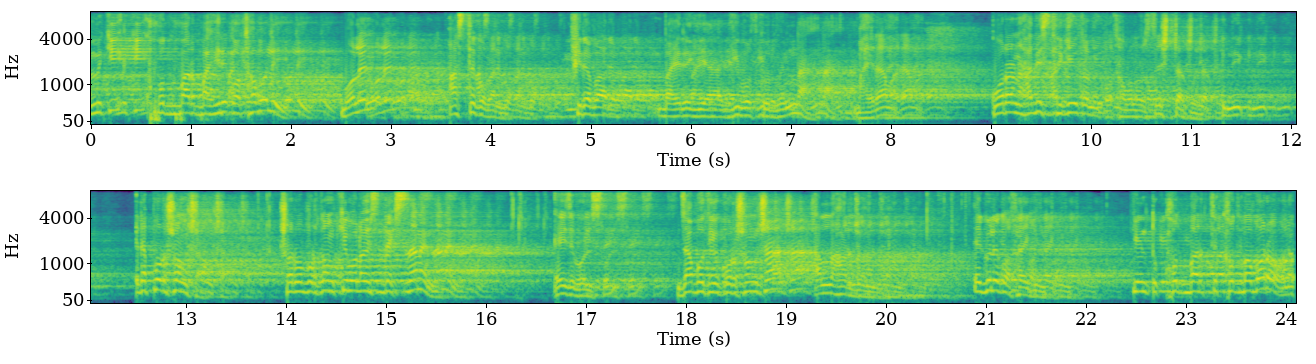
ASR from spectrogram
আমি কি খোদবার বাহিরে কথা বলি? বলেন, আসতে করবেন ফিরাবার বাইরে গিয়া গিবোধ করবেন না। ভাইরা আমার, কোরআন হাদিস থেকেই তো আমি কথা বলার চেষ্টা করি। এটা প্রশংসা। সর্বপ্রথম কি বলা হয়েছে দেখছে জানেন? এই যে বলছে, যাবতীয় প্রশংসা আল্লাহর জন্য। এগুলো কথাই কিন্তু। কিন্তু খোদবার খোদবা বড় না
